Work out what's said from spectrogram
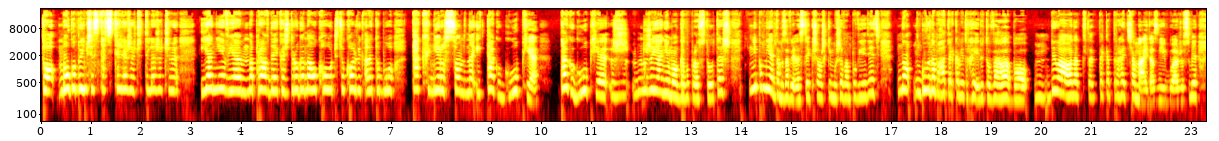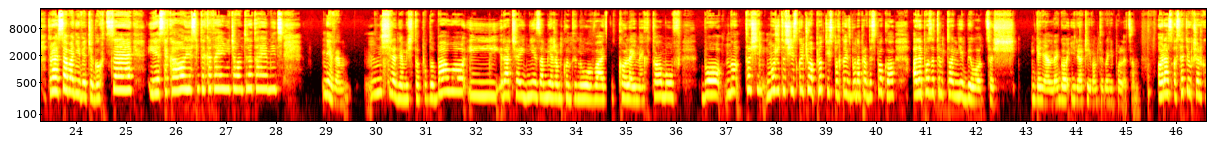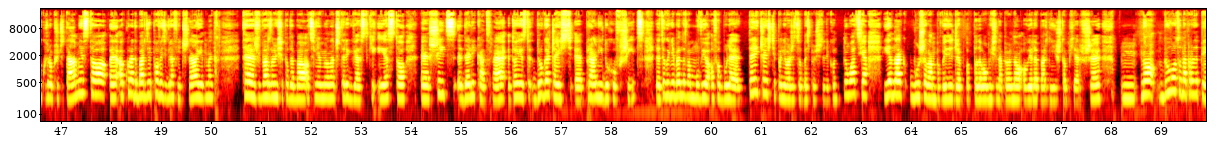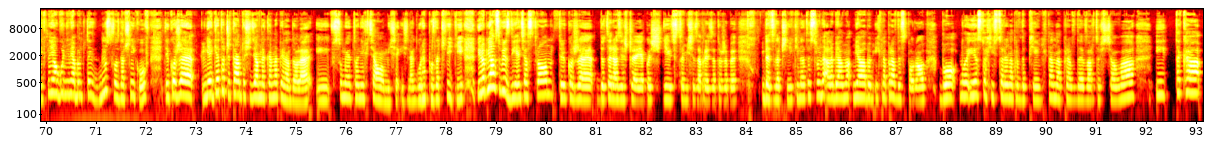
to mogłoby im się stać tyle rzeczy, tyle rzeczy. Ja nie wiem, naprawdę jakaś droga naokoło czy cokolwiek, ale to było tak nierozsądne i tak głupie. Tak głupie, że, no, że ja nie mogę po prostu. Też nie pamiętam za wiele z tej książki, muszę wam powiedzieć. No, główna bohaterka mnie trochę irytowała, bo mm, była ona taka trochę ciamajda z niej była, że w sumie trochę sama nie wie czego chce i jest taka, o jestem taka tajemnicza, mam tyle tajemnic. Nie wiem, średnio mi się to podobało i raczej nie zamierzam kontynuować kolejnych tomów, bo no to się, może to się skończyło, plot twist pod koniec był naprawdę spoko, ale poza tym to nie było coś genialnego i raczej Wam tego nie polecam. Oraz ostatnią książką, którą przeczytałam, jest to e, akurat bardziej powieść graficzna, jednak też bardzo mi się podobała, oceniam ją na cztery gwiazdki i jest to e, Sheets Delikatne. To jest druga część e, Pralni Duchów Sheets, dlatego nie będę Wam mówiła o fabule tej części, ponieważ jest to bezpośrednia kontynuacja, jednak muszę Wam powiedzieć, że podobał mi się na pewno o wiele bardziej niż tom pierwszy. Mm, No, było to naprawdę piękne. Ja ogólnie miałabym tutaj mnóstwo znaczników, tylko że jak ja to czytałam, to siedziałam na kanapie na dole i w sumie to nie chciało mi się iść na górę po znaczniki i robiłam sobie zdjęcia stron, tylko że do teraz jeszcze jakoś nie chce mi się zabrać za to, żeby dać znaczniki na te strony, ale miała, miałabym ich naprawdę sporo, bo no, jest to historia naprawdę piękna, naprawdę wartościowa i taka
